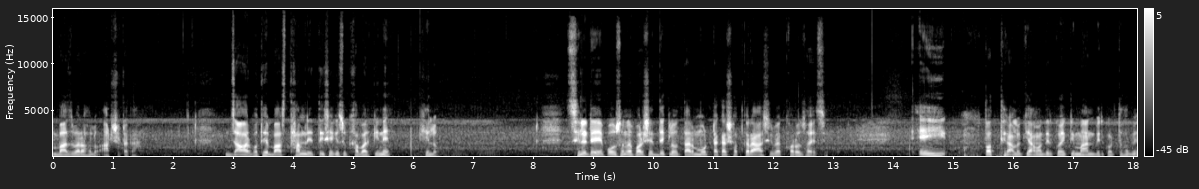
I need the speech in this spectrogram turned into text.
বাস ভাড়া হলো আটশো টাকা। যাওয়ার পথে বাস থামলে সে কিছু খাবার কিনে খেলো। সিলেটে পৌঁছানোর পর সে দেখল তার মোট টাকার শতকরা আশি ভাগ খরচ হয়েছে। এই তথ্যের আলোকে আমাদের কয়েকটি মান বের করতে হবে।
